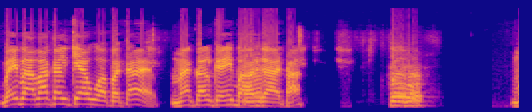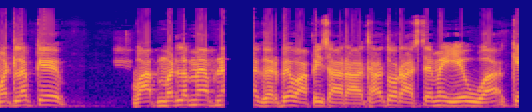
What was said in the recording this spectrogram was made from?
भाई बाबा कल क्या हुआ पता है मैं कल कहीं बाहर हाँ। गया था तो हाँ, हाँ। मतलब के वाप मतलब मैं अपने घर पे वापिस आ रहा था तो रास्ते में ये हुआ कि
